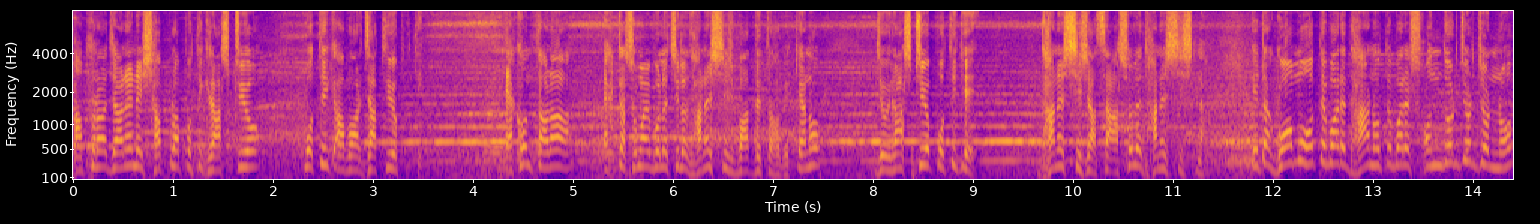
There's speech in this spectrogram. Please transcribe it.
আপনারা জানেন এই শাপলা প্রতীক রাষ্ট্রীয় প্রতীক, আবার জাতীয় প্রতীক। এখন তারা একটা সময় বলেছিল ধানের শীষ বাদ দিতে হবে। কেন? যে ওই রাষ্ট্রীয় প্রতীকে ধানের শীষ আছে। আসলে ধানের শীষ না। এটা গমও হতে পারে, ধান হতে পারে, সৌন্দর্যের জন্য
